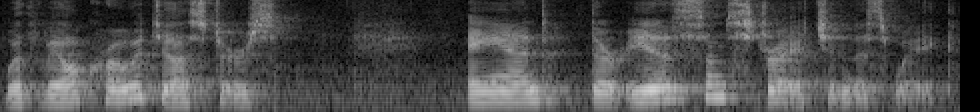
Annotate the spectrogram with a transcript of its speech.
with Velcro adjusters, and there is some stretch in this wig.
